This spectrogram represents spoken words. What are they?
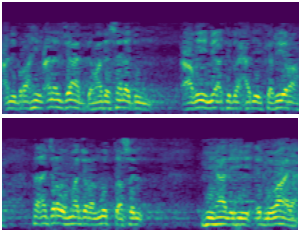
عن إبراهيم عن الجادة وهذا سند عظيم يأتي بأحاديث كثيرة. فأجروه مجرى المتصل في هذه الرواية.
